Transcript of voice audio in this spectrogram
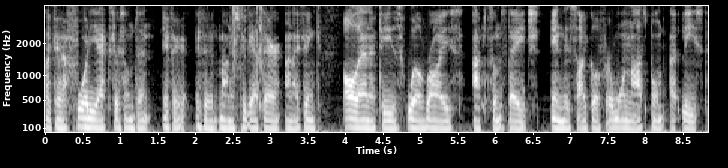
like a 40x or something if it if it managed to get there and I think all NFTs will rise at some stage in this cycle for one last pump at least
